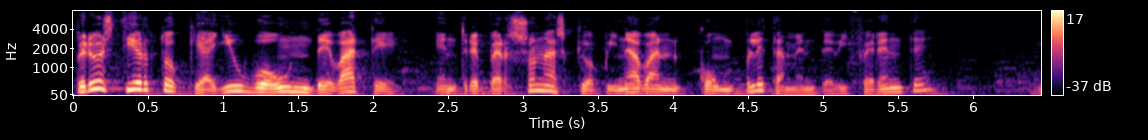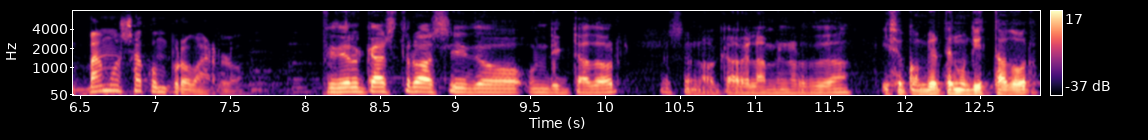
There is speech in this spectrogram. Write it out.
Pero es cierto que allí hubo un debate entre personas que opinaban completamente diferente. Vamos a comprobarlo. Fidel Castro ha sido un dictador, eso no cabe la menor duda. y se convierte en un dictador.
